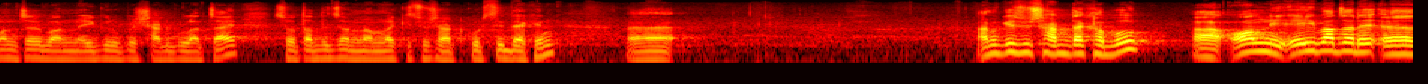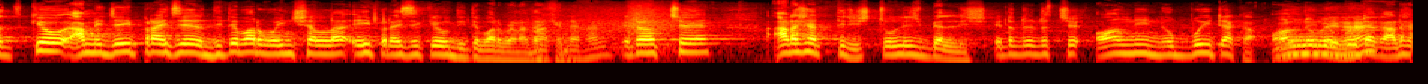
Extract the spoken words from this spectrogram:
পঞ্চাশ বান্ন এই গ্রুপের শার্টগুলো চায় সো তাদের জন্য আমরা কিছু শার্ট করছি দেখেন। আমি কিছু শার্ট দেখাবো। অনলি এই বাজারে কেউ আমি যেই প্রাইসে দিতে পারব ইনশাল্লাহ এই প্রাইসে কেউ দিতে পারবে না দেখেন। এটা হচ্ছে আটত্রিশ চল্লিশ বিয়াল্লিশ। এটা রেট হচ্ছে অনলি নব্বই টাকা অনলি নব্বই টাকা আঠাশ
